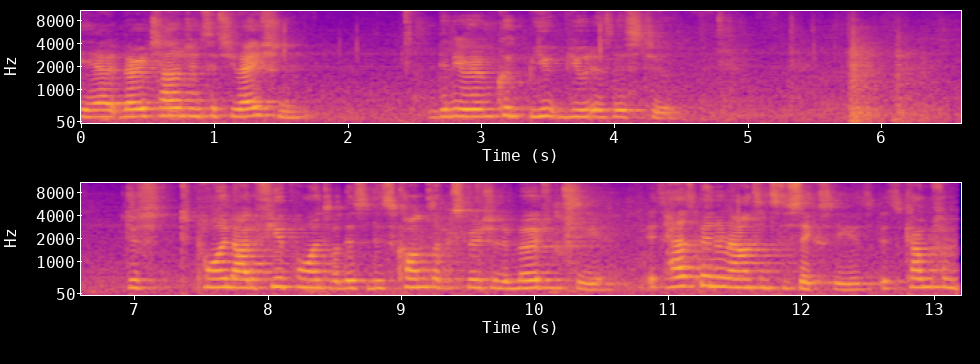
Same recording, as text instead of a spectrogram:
yeah, very challenging situation delirium could be viewed as this too. Just to point out a few points about this, this concept of spiritual emergency. It has been around since the 60s. It's come from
